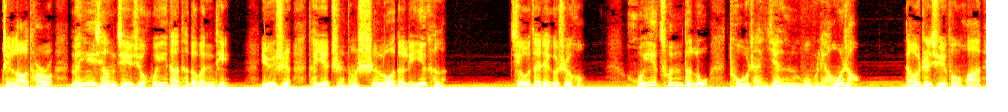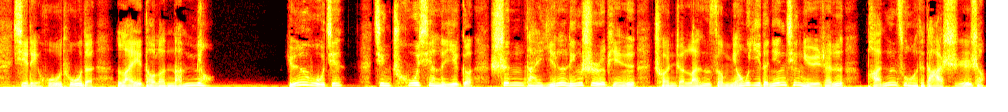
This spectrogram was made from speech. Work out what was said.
这老头没想继续回答他的问题。于是他也只能失落的离开了。就在这个时候，回村的路突然烟雾缭绕，导致徐凤花稀里糊涂的来到了南庙。云雾间竟出现了一个身带银铃饰品、穿着蓝色苗衣的年轻女人，盘坐在大石上。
